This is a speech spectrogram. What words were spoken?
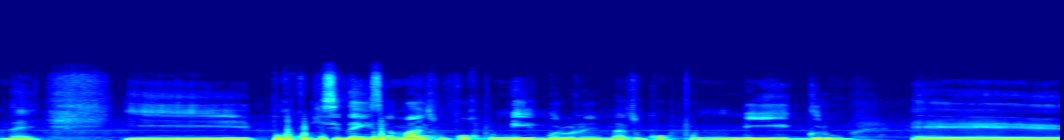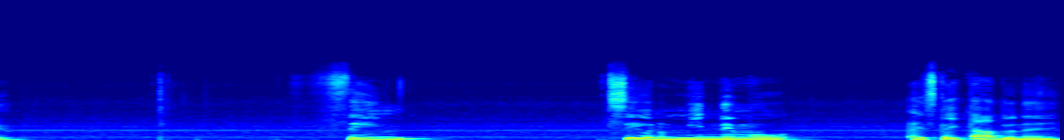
né? E por coincidência, mais um corpo negro, né? Mais um corpo negro é... sem ser no mínimo respeitado, né?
